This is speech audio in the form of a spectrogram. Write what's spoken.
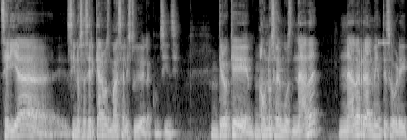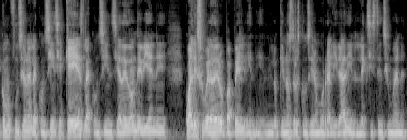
sería eh, si nos acercáramos más al estudio de la conciencia. Creo que Mm. aún no sabemos nada, nada realmente sobre cómo funciona la conciencia, qué es la conciencia, de dónde viene, cuál es su verdadero papel en, en lo que nosotros consideramos realidad y en la existencia humana,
